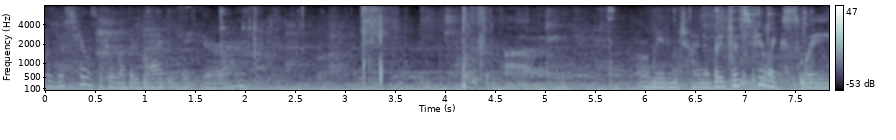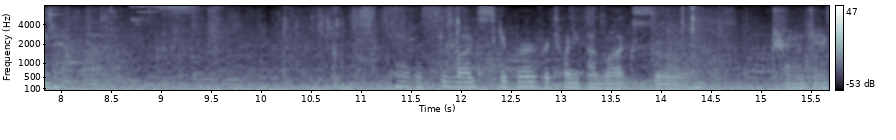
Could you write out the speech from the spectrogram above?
So this feels like a leather Or made in China, but it does feel like suede. Yeah, the slug skipper for 25 bucks, so tragic.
